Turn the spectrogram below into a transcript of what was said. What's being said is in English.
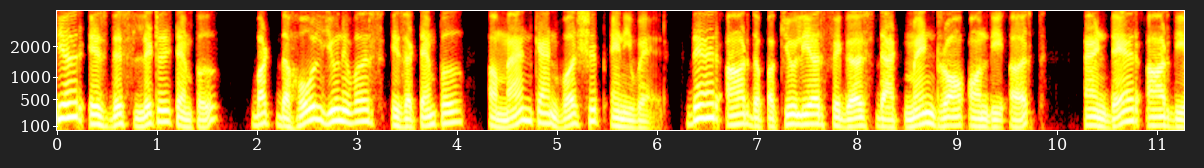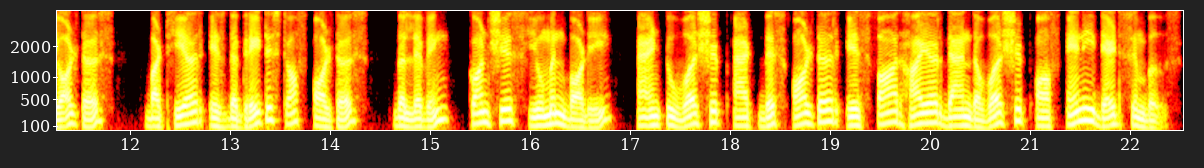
Here is this little temple, but the whole universe is a temple, a man can worship anywhere. There are the peculiar figures that men draw on the earth, and there are the altars, but here is the greatest of altars, the living, conscious human body, and to worship at this altar is far higher than the worship of any dead symbols.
